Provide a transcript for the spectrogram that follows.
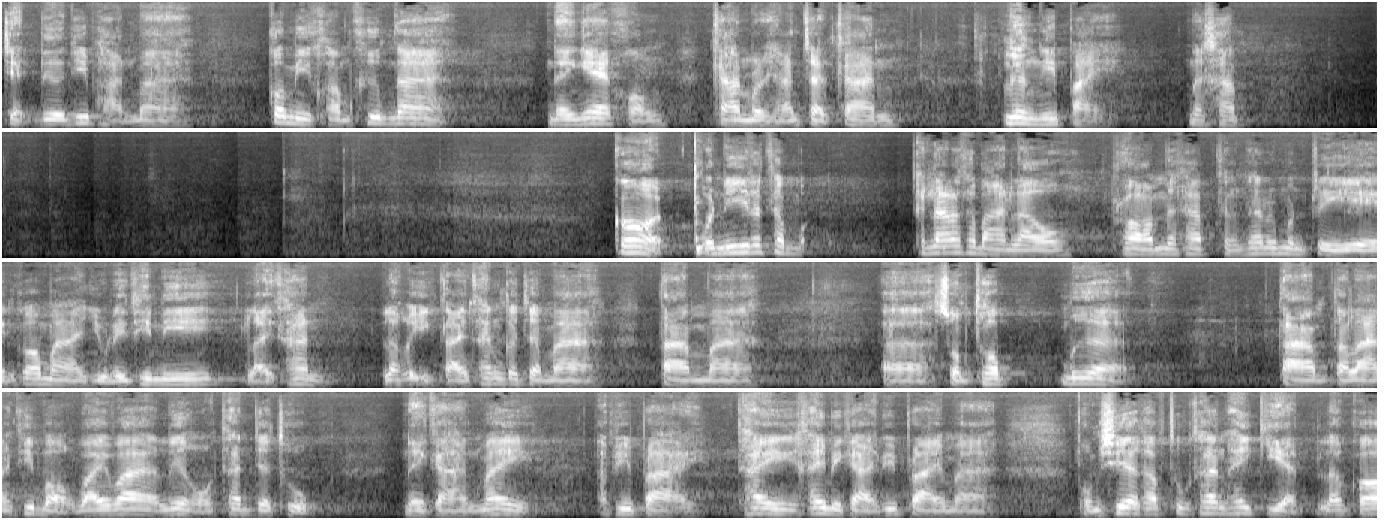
เจ็ดเดือนที่ผ่านมาก็มีความคืบหน้าในแง่ของการบริหารจัดการ เรื่องนี้ไปนะครับ ก็วันนี้รัฐคณะรัฐบาลเราพร้อมนะครับทางท่านรัฐมนตรีเองก็มาอยู่ในที่นี้หลายท่าน แล้วก็อีกหลายท่านก็จะมาตามมาสมทบเมื่อตามตารางที่บอกไว้ว่าเรื่องของท่านจะถูกในการไม่อภิปรายให้ให้มีการอภิปรายมา ผมเชื่อครับทุกท่านให้เกียรติ แล้วก็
